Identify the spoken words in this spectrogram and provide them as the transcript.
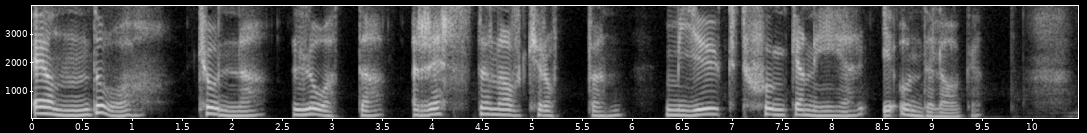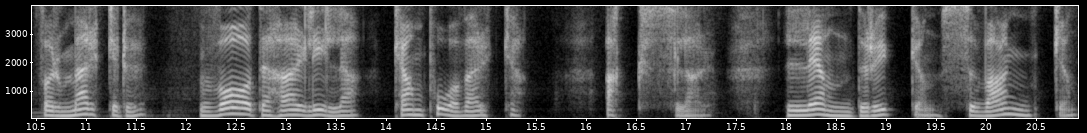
Ändå kunna låta resten av kroppen mjukt sjunka ner i underlaget. För märker du vad det här lilla kan påverka? Axlar, ländryggen, svanken,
